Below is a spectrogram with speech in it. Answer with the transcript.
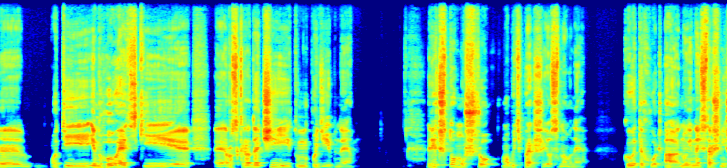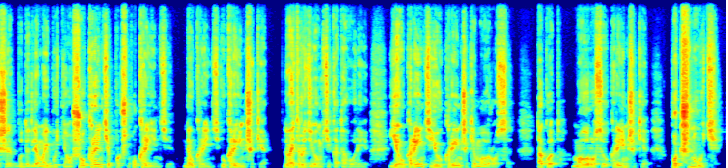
е, оті інгулецькі е, розкрадачі і тому подібне. Річ в тому, що, мабуть, перше і основне, коли ти хочеш. А, ну і найстрашніше буде для майбутнього, що українці почнуть українці, не українці, українчики. Давайте розділимо ці категорії. Є українці, є українчики, малороси. Так от, малороси, українчики почнуть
